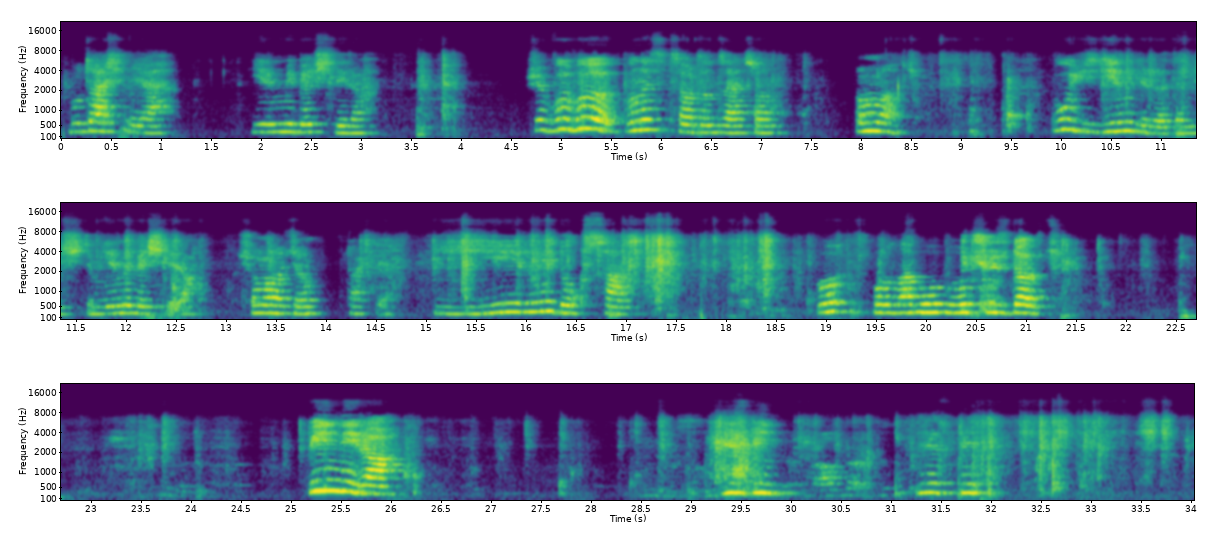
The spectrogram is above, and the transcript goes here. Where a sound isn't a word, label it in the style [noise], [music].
Bu kaç lira? 25 lira. Şu bu bu. Bunu sordunuz en son. Ama bu 20 lira demiştim. 25 lira. Şunu alacağım. Kaç lira? 20 90. Bu bu bu bu 304. 1000 lira. 100 bin. 100 bin.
